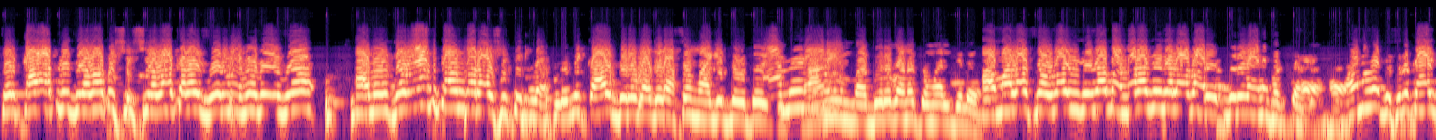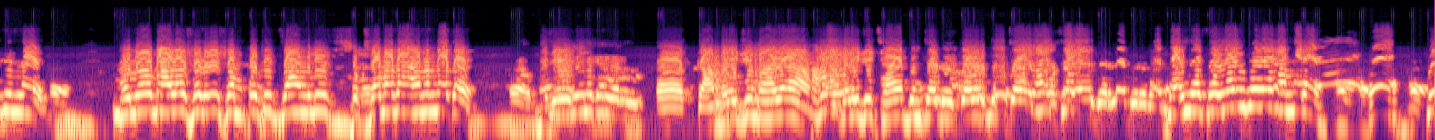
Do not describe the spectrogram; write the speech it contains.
तर काय आपल्या देवापाशी सेवा करायची महिने द्यायचं आणि दररोज काम करायचं तिथलं तुम्ही काय बिरोबाकडे असं मागितलं होतं? आणि बिरोबानं तुम्हाला दिलं. आम्हाला चौदा विजेचा भंडारा दिलेला भारत गुरुवाने फक्त. आम्हाला दुसरं काय दिलं नाही. मुलं बाळ सगळे संपत्ती चांगली सुख समाधान आनंदात आहे. म्हणजे कांबळेची माया कांबळेची छाया तुमच्या डोक्यावर तुमच्या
